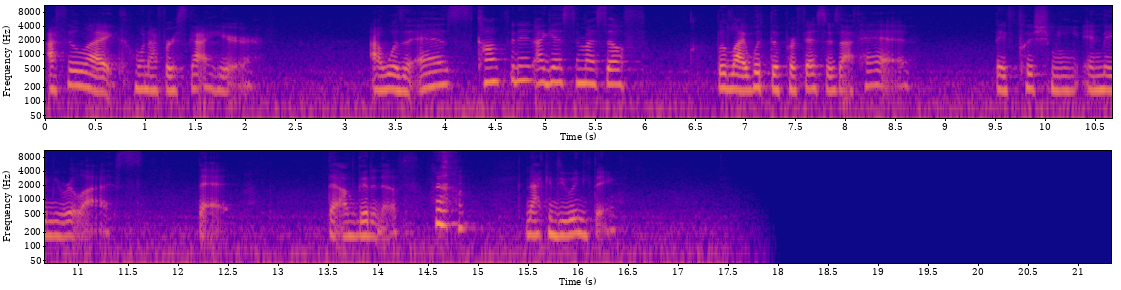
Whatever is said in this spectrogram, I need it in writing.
I feel like when I first got here, I wasn't as confident, I guess, in myself. But like with the professors I've had, they've pushed me and made me realize that that I'm good enough and I can do anything.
